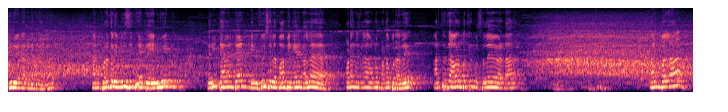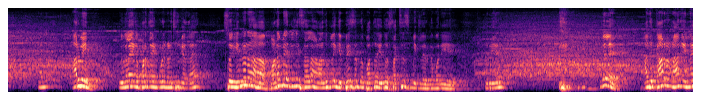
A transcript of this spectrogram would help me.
ஹீரோயினாக நடிக்கிறாங்க? அண்ட் படத்துடைய music director Edwin very talented நீங்கள் ஃப்யூச்சரில் பார்ப்பீங்க நல்ல படங்களுக்கெல்லாம் ஒன்றும் பண்ண போகிறாரு அடுத்தது அவரை பற்றி நம்ம சொல்லவே வேண்டாம். அண்ட் பல்லா அண்ட் அரவிந்த் இவங்கெல்லாம் எங்கள் படத்தை எங்கள் கூட நடிச்சிருக்காங்க. ஸோ என்னன்னா படமே ரிலீஸ் ஆகலாம் ஆனால் அதுக்குள்ளே இங்கே பேசுகிறத பார்த்தா ஏதோ சக்ஸஸ் மீட்டில் இருக்க மாதிரி தெரியும் இல்லை அது காரணம் நாங்கள் இல்லை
